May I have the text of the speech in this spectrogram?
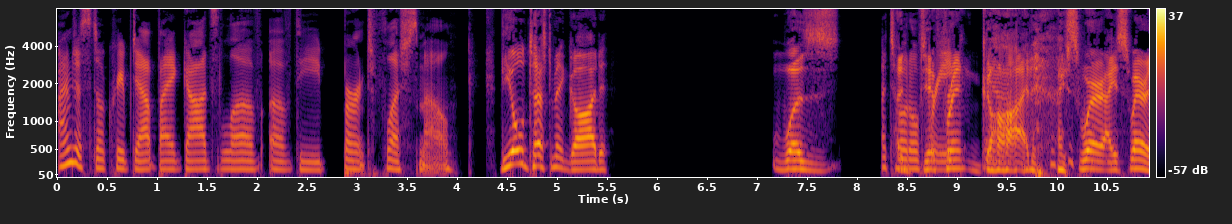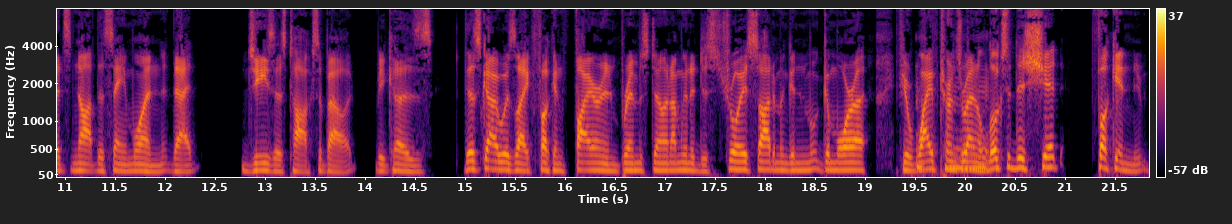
I'm just still creeped out by God's love of the burnt flesh smell. The Old Testament God was A total a different freak. God. I swear, I swear it's not the same one that Jesus talks about because this guy was like fucking fire and brimstone. I'm going to destroy Sodom and Gomorrah. If your wife turns around and mm-hmm. looks at this shit, fucking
